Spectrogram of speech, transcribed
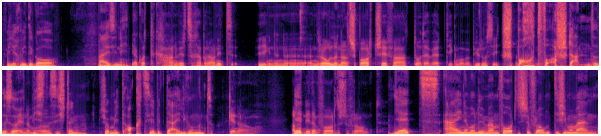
vielleicht wieder gehen. Weiß ich nicht. Ja gut, der Kahn wird sich aber auch nicht irgendeine äh, Rolle als Sportchef antun. Der wird irgendwo im Büro sitzen. Sportvorstand oder so Wenn etwas. Das ist dann schon mit Aktienbeteiligung und so. Genau. Aber Jetzt- nicht am vordersten Front. Jetzt einer, der nicht mehr am vordersten Front ist im Moment,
